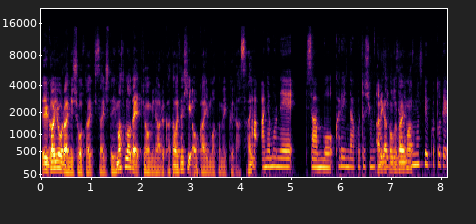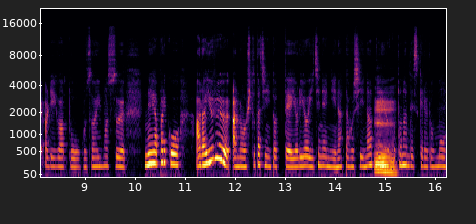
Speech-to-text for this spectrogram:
えー、概要欄に詳細記載していますので、興味のある方はぜひお買い求めください。あ、アネモネさんもカレンダー今年もありがとうございますということでありがとうございます。ね、やっぱりこうあらゆるあの人たちにとってより良い一年になってほしいなということなんですけれども、うん、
